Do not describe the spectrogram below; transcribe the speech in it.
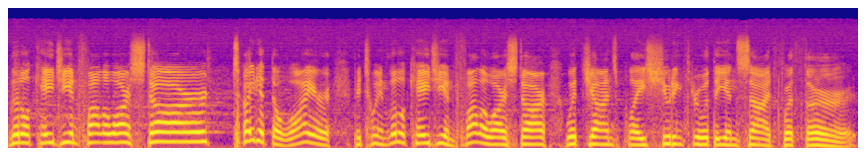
Little KG and Follow Our Star tight at the wire between Little KG and Follow Our Star with John's Place shooting through at the inside for third.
